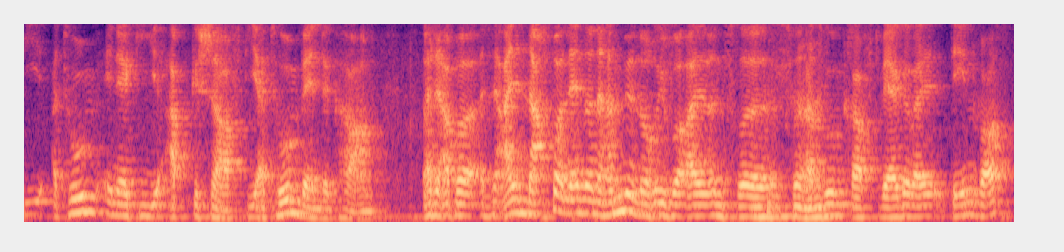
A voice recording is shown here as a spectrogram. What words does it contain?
die Atomenergie abgeschafft, die Atomwende kam. Und Aber in allen Nachbarländern haben wir noch überall unsere, unsere Ja. Atomkraftwerke, weil denen war es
